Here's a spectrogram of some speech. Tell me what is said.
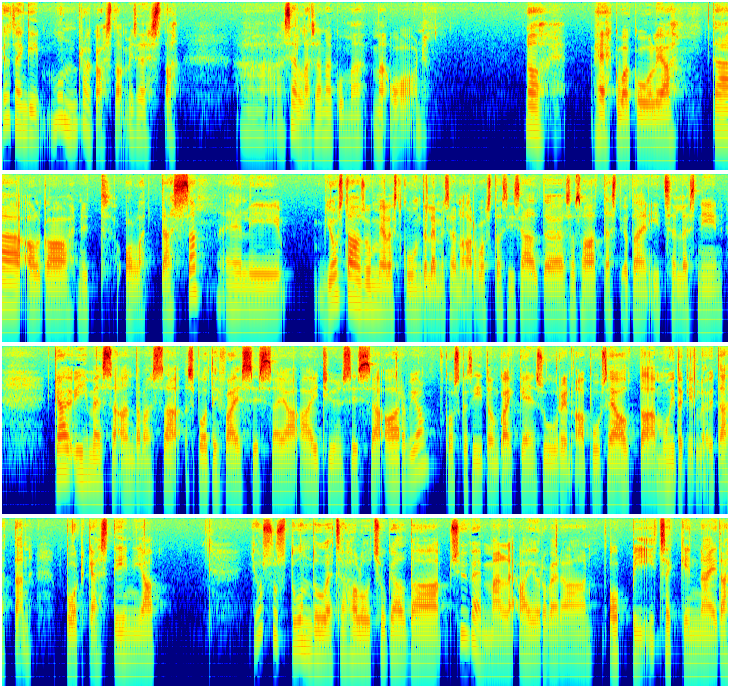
jotenkin mun rakastamisesta ää, sellaisena kuin mä, mä oon. No, hehkuva kuulija, tämä alkaa nyt olla tässä. Eli jos tämä on sun mielestä kuuntelemisen arvosta sisältöä, sä saat tästä jotain itsellesi, niin käy ihmeessä antamassa Spotifysissa ja iTunesissa arvio, koska siitä on kaikkein suurin apu. Se auttaa muitakin löytää tämän podcastin ja jos sus tuntuu, että sä haluat sukeltaa syvemmälle Ayurvedaan, oppii itsekin näitä,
